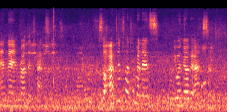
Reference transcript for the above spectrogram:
And then run the test. So after 20 minutes, you will know the answer.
